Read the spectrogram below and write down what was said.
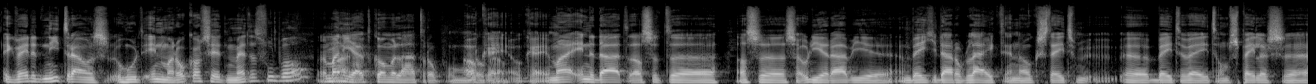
Ik weet het niet trouwens hoe het in Marokko zit met het voetbal. Maar, maar niet uit, komen we later op. om Oké, oké. Maar inderdaad, als, het, eh, als eh, Saudi-Arabië een beetje daarop lijkt lijkt. En ook steeds eh, beter weet om spelers eh,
